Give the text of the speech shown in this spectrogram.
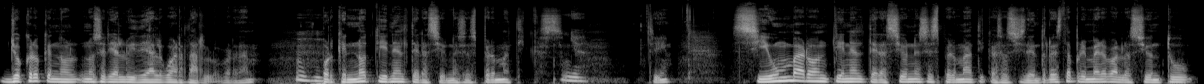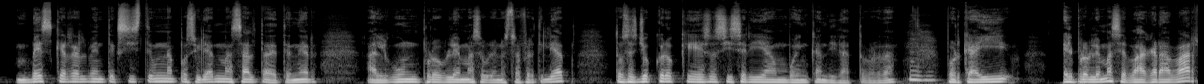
yo creo que no, sería lo ideal guardarlo, ¿verdad? Porque no tiene alteraciones espermáticas. ¿sí? Si un varón tiene alteraciones espermáticas o si dentro de esta primera evaluación tú ves que realmente existe una posibilidad más alta de tener algún problema sobre nuestra fertilidad, entonces yo creo que eso sí sería un buen candidato, ¿verdad? Porque ahí el problema se va a agravar,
